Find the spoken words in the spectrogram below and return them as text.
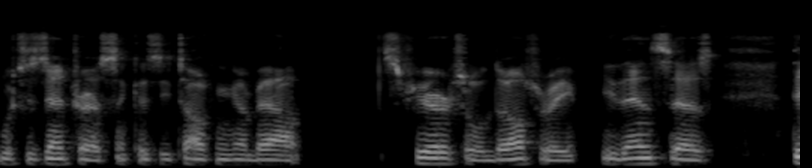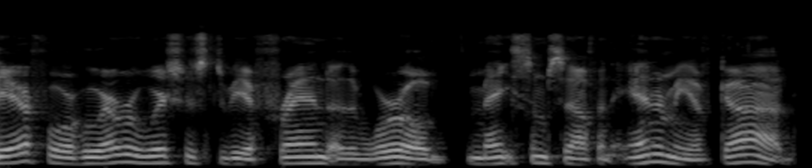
which is interesting because he's talking about spiritual adultery. He then says, Therefore, whoever wishes to be a friend of the world makes himself an enemy of God.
